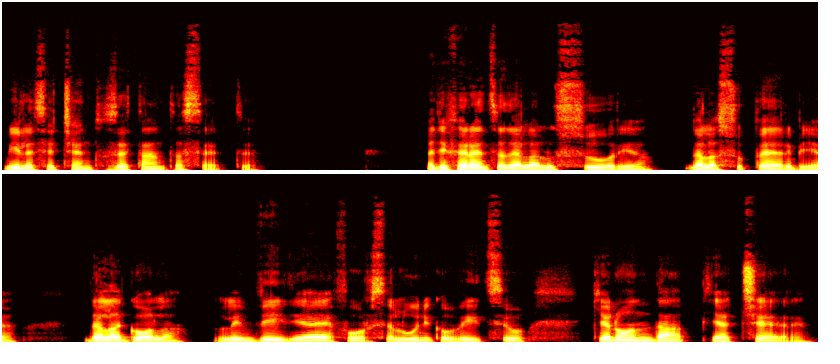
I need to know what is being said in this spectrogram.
1677. A differenza della lussuria, della superbia, della gola, l'invidia è forse l'unico vizio che non dà piacere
